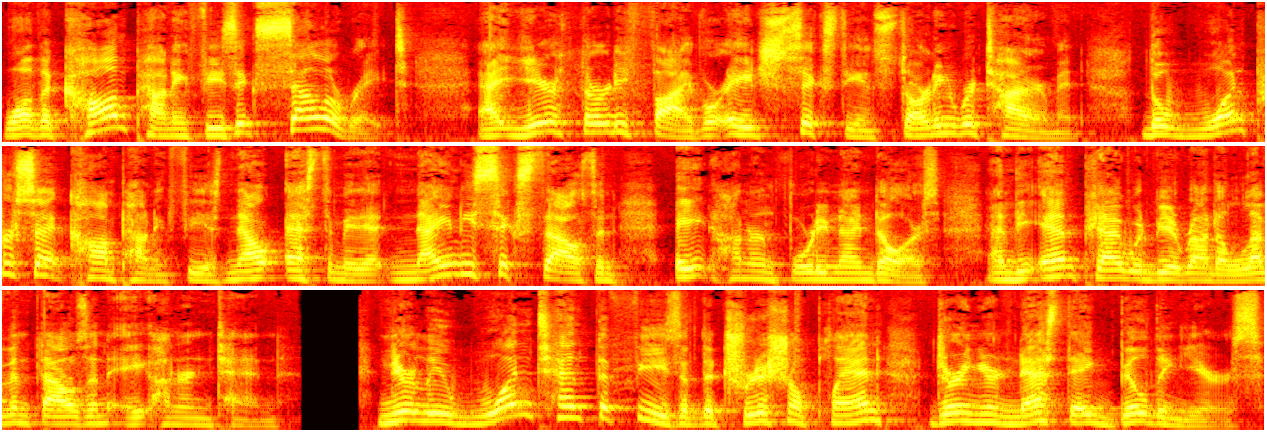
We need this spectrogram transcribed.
while the compounding fees accelerate. At year 35 or age 60 and starting retirement, the 1% compounding fee is now estimated at $96,849, and the MPI would be around $11,810. Nearly one tenth the fees of the traditional plan during your nest egg building years.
